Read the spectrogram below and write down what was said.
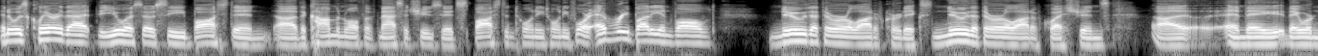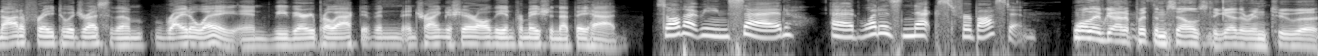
And it was clear that the USOC, Boston, uh, the Commonwealth of Massachusetts, Boston 2024, everybody involved knew that there were a lot of critics, knew that there were a lot of questions, uh, and they they were not afraid to address them right away and be very proactive in, in trying to share all the information that they had. So all that being said, Ed, what is next for Boston? Well, they've got to put themselves together into uh,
